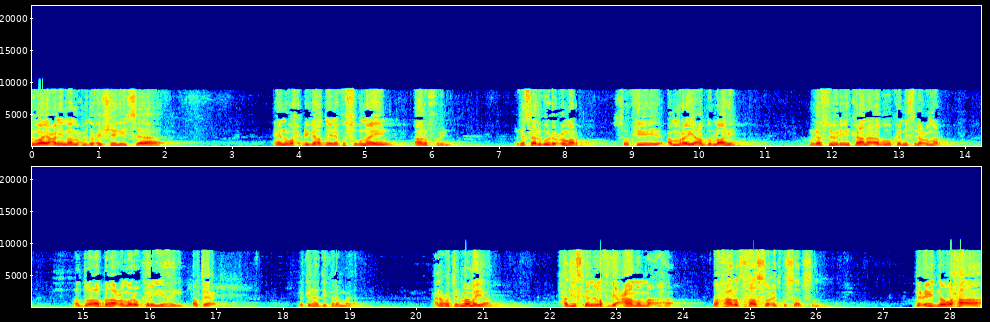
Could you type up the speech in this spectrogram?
riwaaya can imaam axmed waxay sheegaysaa in wax dhibi haddaynay ku sugnayn aanu furin. Markaasaa lagu yidhi cumar sow kii amray cabdullaahi. Markaasuu yidhi in kaana abuuka mila cumar. Hadduu aabbaha cumaroo kale yahay ateec. Laakiin haddii kale maya. Yani wuxuu tilmaamayaa xadiiskani lafdi caama ma aha waa xaalad khaasoo cid ku saabsan. Baciidna waxa ah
